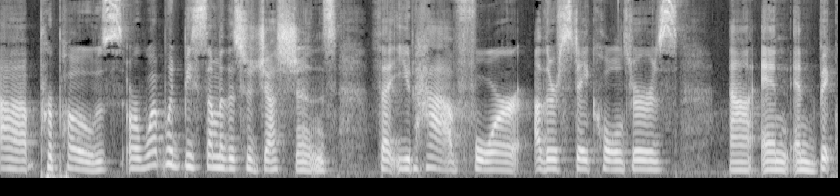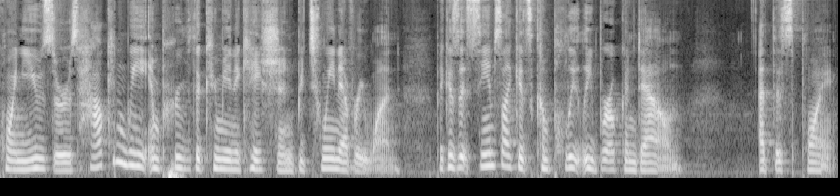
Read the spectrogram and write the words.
uh, propose, or what would be some of the suggestions that you'd have for other stakeholders uh, and and Bitcoin users? How can we improve the communication between everyone? Because it seems like it's completely broken down at this point.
